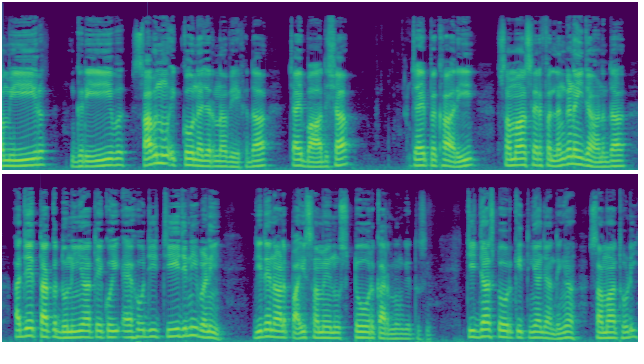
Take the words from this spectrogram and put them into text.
ਅਮੀਰ, ਗਰੀਬ ਸਭ ਨੂੰ ਇੱਕੋ ਨਜ਼ਰ ਨਾਲ ਵੇਖਦਾ ਚਾਹੇ ਬਾਦਸ਼ਾਹ, ਚਾਹੇ ਭਿਖਾਰੀ, ਸਮਾਂ ਸਿਰਫ ਲੰਘਣਾ ਹੀ ਜਾਣਦਾ। ਅਜੇ ਤੱਕ ਦੁਨੀਆ ਤੇ ਕੋਈ ਇਹੋ ਜੀ ਚੀਜ਼ ਨਹੀਂ ਬਣੀ ਜਿਹਦੇ ਨਾਲ ਭਾਈ ਸਮੇਂ ਨੂੰ ਸਟੋਰ ਕਰ ਲਓਗੇ ਤੁਸੀਂ। ਚੀਜ਼ਾਂ ਸਟੋਰ ਕੀਤੀਆਂ ਜਾਂਦੀਆਂ, ਸਮਾਂ ਥੋੜੀ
